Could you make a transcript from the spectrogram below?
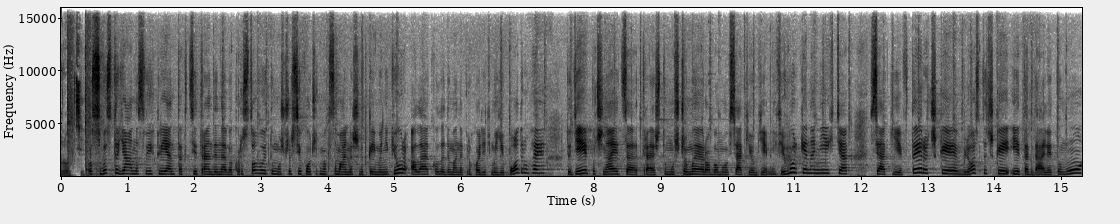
році? Особисто я на своїх клієнтах ці тренди не використовую, тому що всі хочуть максимально швидкий манікюр. Але коли до мене приходять мої подруги, тоді починається треш, тому що ми робимо всякі об'ємні фігурки на нігтях, всякі втирочки, бльосточки і так далі. Тому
